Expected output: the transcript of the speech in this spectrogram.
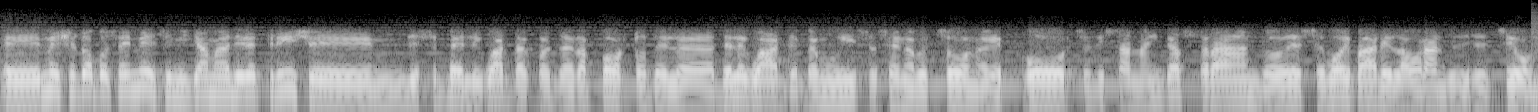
E invece dopo sei mesi mi chiama la direttrice e mi disse Belli guarda il rapporto del, delle guardie abbiamo visto sei una persona che forse ti stanno incastrando e se vuoi fare il lavorante di sezione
